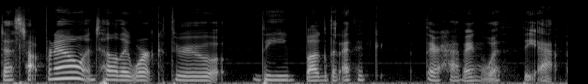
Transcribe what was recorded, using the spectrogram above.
desktop for now until they work through the bug that I think they're having with the app.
